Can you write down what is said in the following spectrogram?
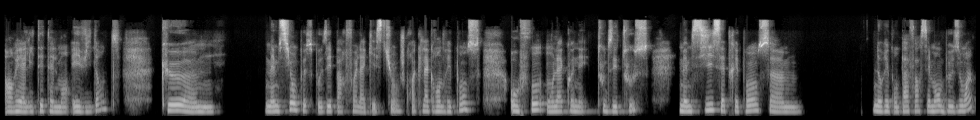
en réalité tellement évidente que même si on peut se poser parfois la question, je crois que la grande réponse, au fond, on la connaît toutes et tous, même si cette réponse ne répond pas forcément aux besoins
